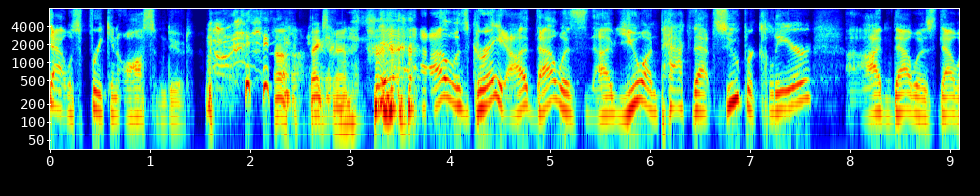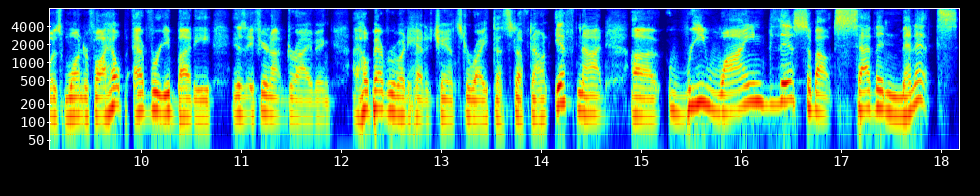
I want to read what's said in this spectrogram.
That was freaking awesome, dude. oh, thanks, man. yeah, that was great. I, that was uh, you unpacked that super clear. I that was that was wonderful. I hope everybody is. If you're not driving, I hope everybody had a chance to write that stuff down. If not, uh, rewind this about seven minutes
